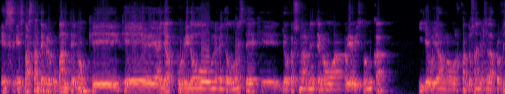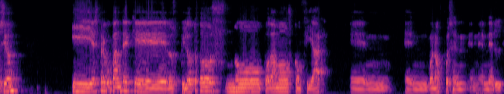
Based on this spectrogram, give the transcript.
es, bastante preocupante, ¿no? Que, haya ocurrido un evento como este, que yo personalmente no había visto nunca y llevo ya unos cuantos años en la profesión. Y es preocupante que los pilotos no podamos confiar en, en, bueno, pues en, en, el,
